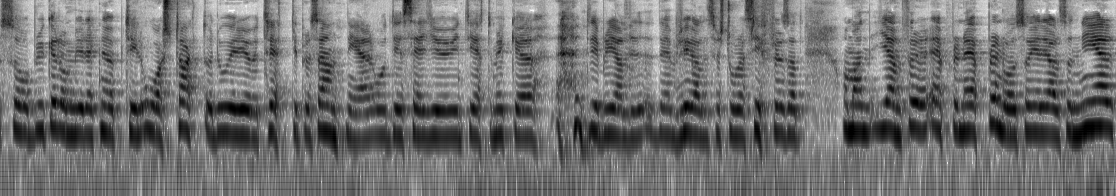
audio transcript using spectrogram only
så brukar de ju räkna upp till årstakt och då är det över 30% ner och det säger ju inte jättemycket. Det blir, alldeles, det blir alldeles för stora siffror. Så att om man jämför äpplen och äpplen då så är det alltså ner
